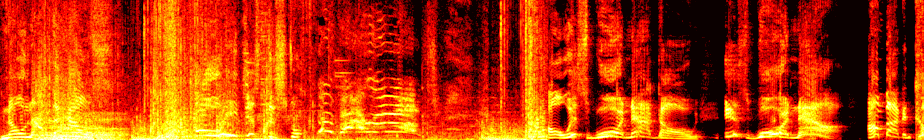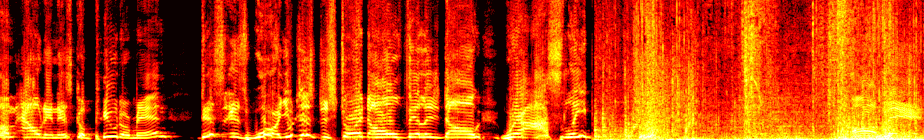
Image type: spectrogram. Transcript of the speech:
No, not the house. Oh, he just destroyed. The village! Oh, it's war now, dog. It's war now. I'm about to come out in this computer, man. This is war. You just destroyed the whole village, dog, where I sleep. Oh, man.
